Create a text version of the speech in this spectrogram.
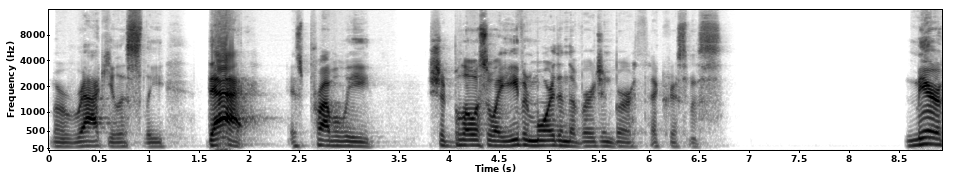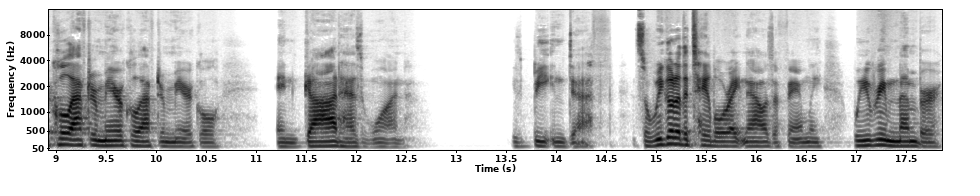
miraculously. That is probably should blow us away even more than the virgin birth at Christmas. Miracle after miracle after miracle, and God has won. He's beaten death. So we go to the table right now as a family. We remember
